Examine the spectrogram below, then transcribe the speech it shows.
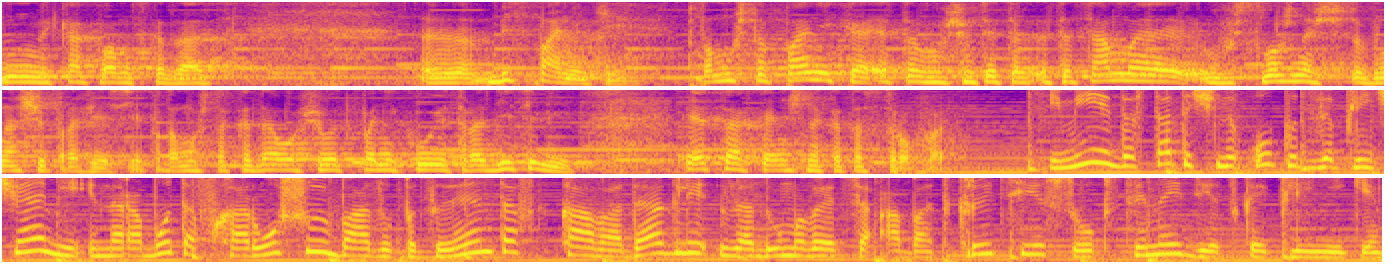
м, как вам сказать, э, без паники. Потому что паника это, в общем это, это самое сложное что в нашей профессии. Потому что когда вообще вот паникуют родители, это, конечно, катастрофа. Имея достаточный опыт за плечами и наработав хорошую базу пациентов, Кава Дагли задумывается об открытии собственной детской клиники.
